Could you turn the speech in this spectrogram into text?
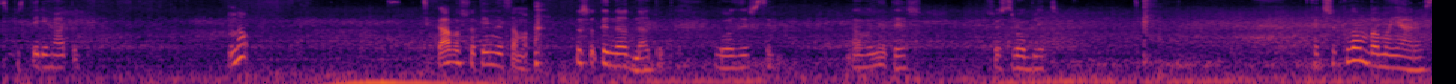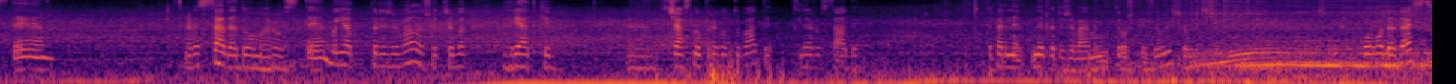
спостерігати. Ну, цікаво, що ти не сама, що ти не одна тут возишся. А вони теж щось роблять. Так що клумба моя росте. Розсада вдома росте, бо я переживала, що треба грядки е, вчасно приготувати для розсади. Тепер не, не переживаю, мені трошки залишилось ще. Погода дасть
